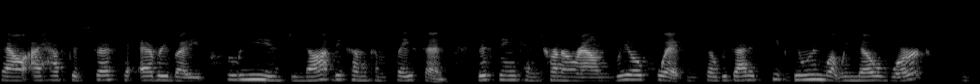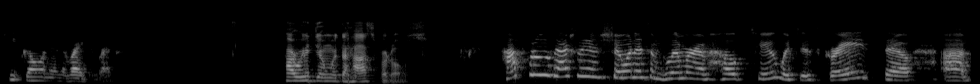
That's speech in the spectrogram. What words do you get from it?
Now I have to stress to everybody, please do not become complacent. This thing can turn around real quick. And so we got to keep doing what we know works and keep going in the right direction. How are we doing with the hospitals? Hospitals actually are showing us some glimmer of hope too, which is great. So um,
